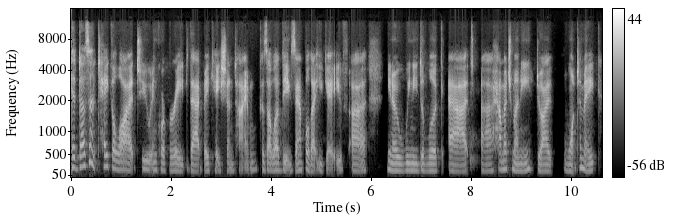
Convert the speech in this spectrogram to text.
it doesn't take a lot to incorporate that vacation time because I love the example that you gave. Uh, you know, we need to look at uh, how much money do I want to make?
